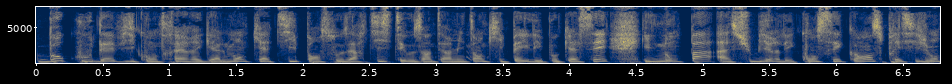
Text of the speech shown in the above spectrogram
Beaucoup d'avis contraires également. Cathy pense aux artistes et aux intermittents qui payent les pots cassés. Ils n'ont pas à subir les conséquences. Précision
